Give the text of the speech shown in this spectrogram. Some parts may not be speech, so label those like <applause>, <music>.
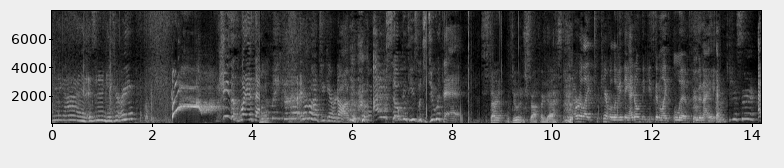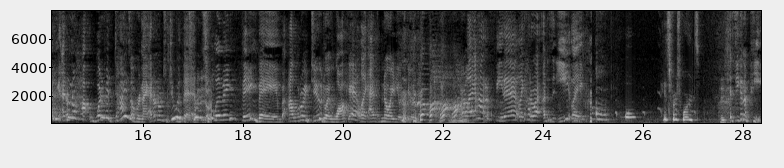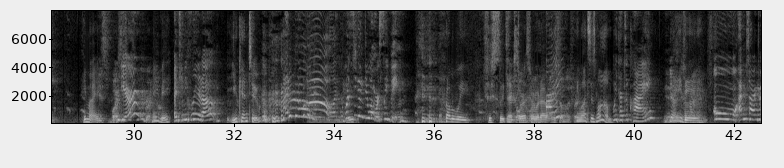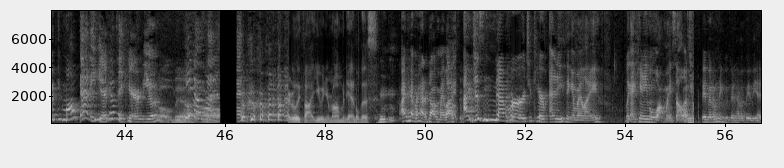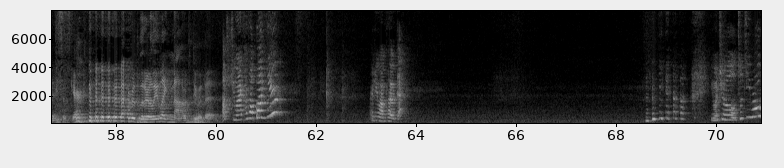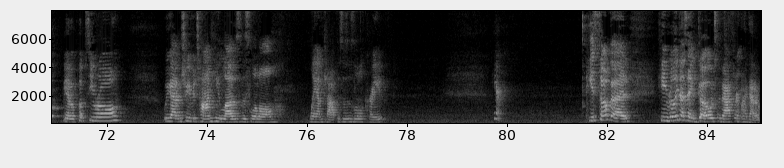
Oh my god, is it an engagement ring? Jesus, what is that? Oh my god, I don't know how to take care of a dog. <laughs> I'm so confused what to do with it. Start doing stuff, I guess. <laughs> Or like took care of a living thing. I don't think he's gonna like live through the night. What did you just say? I mean, I don't know how. What if it dies overnight? I don't know what to do with it. It's a living thing, babe. Uh, what do I do? Do I walk it? Like, I have no idea what to do with it. <laughs> or like how to feed it? Like, how do I? uh, Does it eat? Like, oh, His first words. is he gonna pee He might. here? Maybe. And can you clean it up? You can too. I don't know how. Like, what is he gonna do when we're sleeping? <laughs> Probably just sleep next to us or whatever. Thanks so much He wants his mom. Wait, that's a crying? Maybe. Oh, I'm sorry. Do I pick him up? Daddy here. He'll take care of you. Oh man. He knows how to. I really thought you and your mom would handle this. I've never had a dog in my life. I just never took care of anything in my life. Like I can't even walk myself. Babe, I don't think we could have a baby. I'd be so scared. <laughs> I would literally like not know what to do with it. Do you want to come up on here? Or do you want to play with that? <laughs> you want your little Tootsie Roll? We have a Poopsie Roll. We got him Louis Vuitton. He loves this little lamb chop. This is his little crepe. Here. He's so good. He really doesn't go to the bathroom. I gotta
